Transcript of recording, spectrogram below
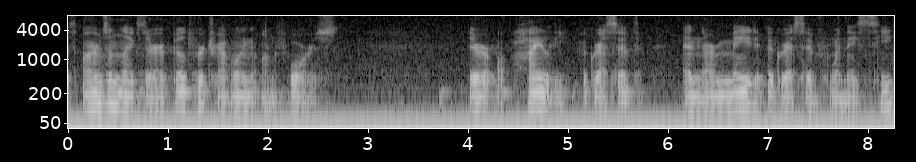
with arms and legs that are built for traveling on fours. They are highly aggressive, and are made aggressive when they see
